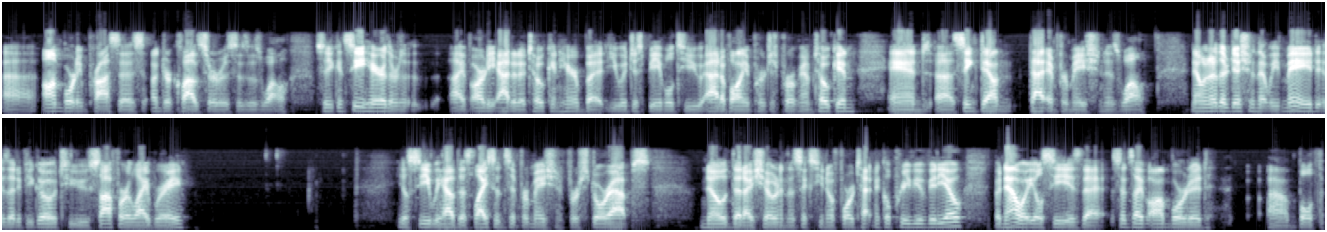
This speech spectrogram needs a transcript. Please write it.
uh, onboarding process under cloud services as well. So you can see here, there's I've already added a token here, but you would just be able to add a volume purchase program token and uh, sync down that information as well. Now, another addition that we've made is that if you go to software library, you'll see we have this license information for store apps node that I showed in the 1604 technical preview video. But now what you'll see is that since I've onboarded um, both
